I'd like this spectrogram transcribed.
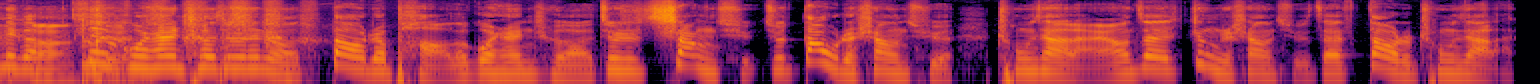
那个那个过山车就是那种倒着跑的过山车，就是上去就倒着上去冲下来，然后再正着上去，再倒着冲下来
